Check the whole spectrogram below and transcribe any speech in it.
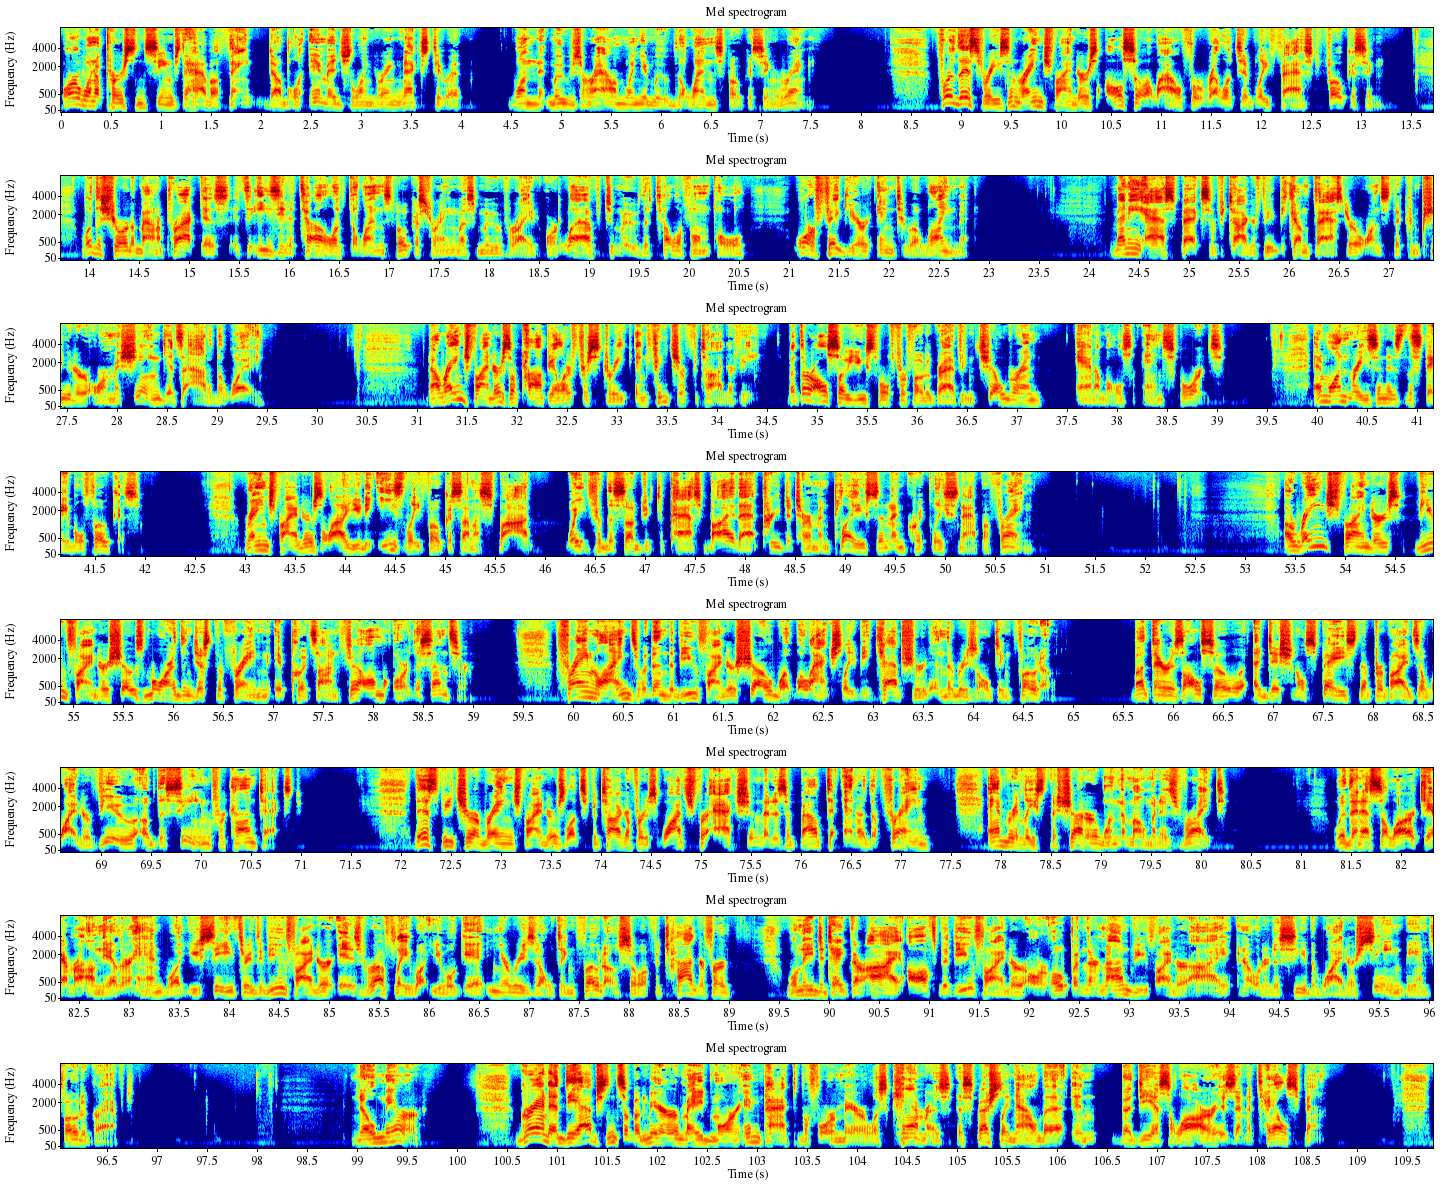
or when a person seems to have a faint double image lingering next to it, one that moves around when you move the lens focusing ring. For this reason, rangefinders also allow for relatively fast focusing. With a short amount of practice, it's easy to tell if the lens focus ring must move right or left to move the telephone pole or figure into alignment. Many aspects of photography become faster once the computer or machine gets out of the way. Now, rangefinders are popular for street and feature photography, but they're also useful for photographing children, animals, and sports. And one reason is the stable focus. Rangefinders allow you to easily focus on a spot, wait for the subject to pass by that predetermined place, and then quickly snap a frame. A rangefinder's viewfinder shows more than just the frame it puts on film or the sensor. Frame lines within the viewfinder show what will actually be captured in the resulting photo. But there is also additional space that provides a wider view of the scene for context. This feature of rangefinders lets photographers watch for action that is about to enter the frame and release the shutter when the moment is right. With an SLR camera, on the other hand, what you see through the viewfinder is roughly what you will get in your resulting photo. So a photographer will need to take their eye off the viewfinder or open their non viewfinder eye in order to see the wider scene being photographed. No mirror. Granted, the absence of a mirror made more impact before mirrorless cameras, especially now that in the DSLR is in a tailspin.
